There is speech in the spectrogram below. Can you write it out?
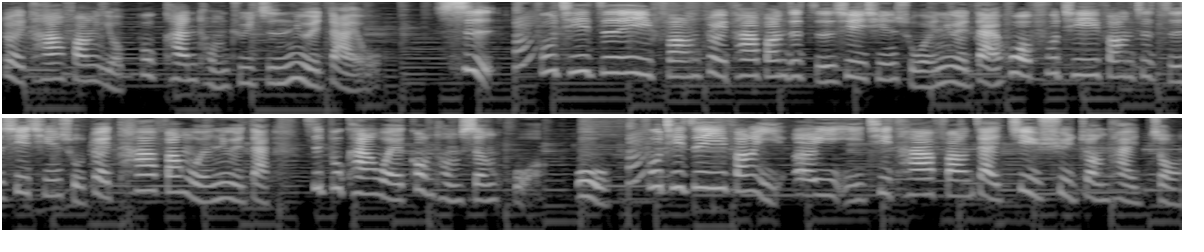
对他方有不堪同居之虐待哦。四、夫妻之一方对他方之直系亲属为虐待，或夫妻一方之直系亲属对他方为虐待，之不堪为共同生活。五、夫妻之一方以恶意遗弃他方在继续状态中。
